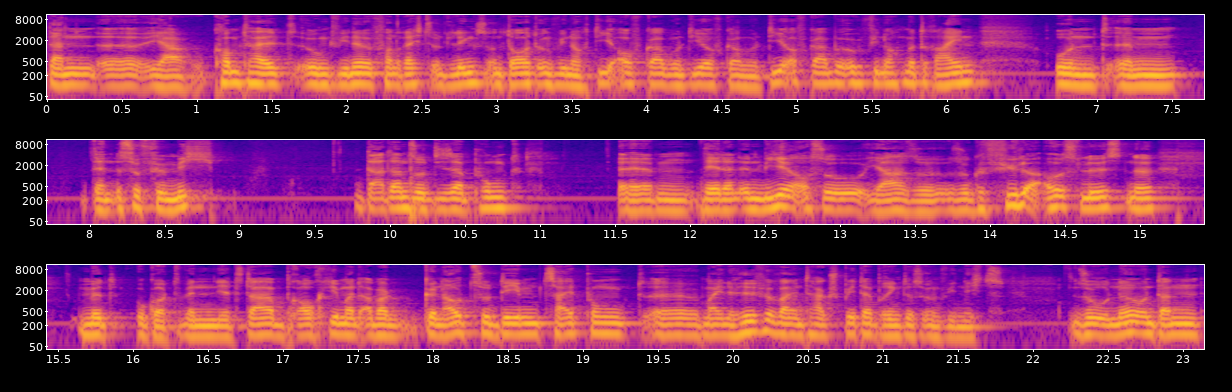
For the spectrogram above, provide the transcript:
dann äh, ja, kommt halt irgendwie ne, von rechts und links und dort irgendwie noch die Aufgabe und die Aufgabe und die Aufgabe irgendwie noch mit rein. Und ähm, dann ist so für mich da dann so dieser Punkt, ähm, der dann in mir auch so, ja, so, so Gefühle auslöst, ne, mit, oh Gott, wenn jetzt da braucht jemand aber genau zu dem Zeitpunkt äh, meine Hilfe, weil einen Tag später bringt das irgendwie nichts. So, ne, und dann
